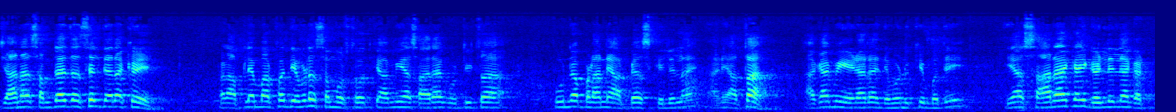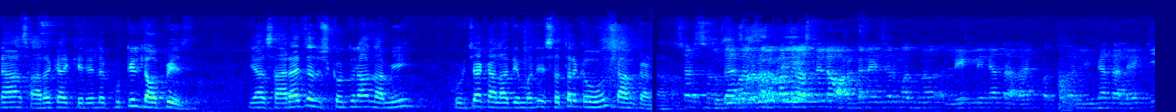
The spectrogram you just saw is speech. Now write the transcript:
ज्यांना समजायचं असेल त्यांना कळेल. पण आपल्यामार्फत एवढं समजतो की आम्ही या साऱ्या गोष्टीचा पूर्णपणाने अभ्यास केलेला आहे आणि आता आगामी येणाऱ्या निवडणुकीमध्ये या साऱ्या काही घडलेल्या घटना सारं काय केलेलं कुटील डावपेज या साऱ्याच्या दृष्टिकोनातून आज आम्ही पुढच्या कालावधीमध्ये सतर्क होऊन काम करणार आहोत. सर असलेल्या लेख लिहिण्यात आलाय लिहिण्यात की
